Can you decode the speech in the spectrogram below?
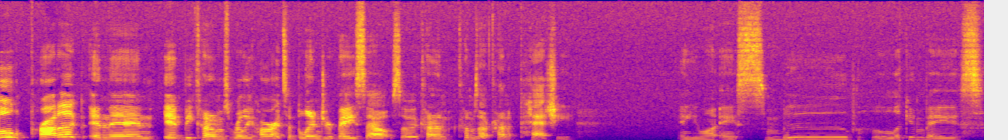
full product and then it becomes really hard to blend your base out so it kind of comes out kind of patchy. And you want a smooth looking base.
